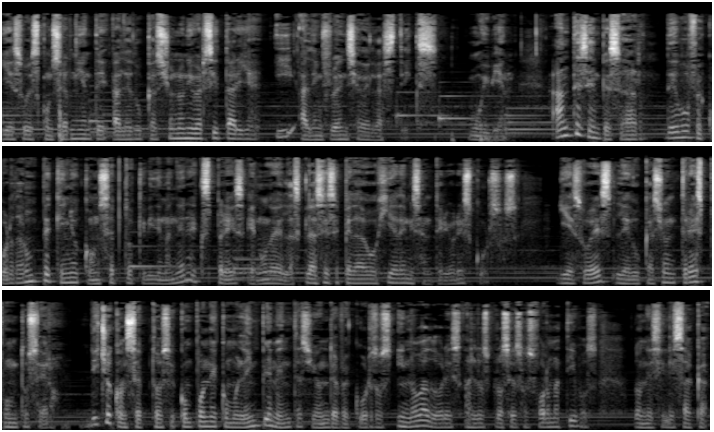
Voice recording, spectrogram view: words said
y eso es concerniente a la educación universitaria y a la influencia de las TICs. Muy bien, antes de empezar, debo recordar un pequeño concepto que vi de manera express en una de las clases de pedagogía de mis anteriores cursos, y eso es la educación 3.0. Dicho concepto se compone como la implementación de recursos innovadores a los procesos formativos, donde se le saca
